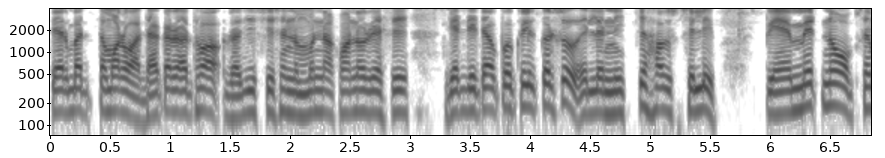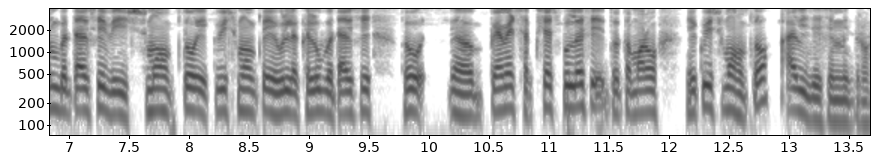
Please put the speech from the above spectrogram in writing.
ત્યારબાદ તમારો આધાર કાર્ડ અથવા રજિસ્ટ્રેશન નંબર નાખવાનો રહેશે. ગેટ ડેટા ઉપર ક્લિક કરશો, એટલે નીચે હાઉસ છેલ્લે પેમેન્ટનો ઓપ્શન બતાવશે. વીસમો હપ્તો, એકવીસમો હપ્તો એવું લખેલું બતાવશે. તો પેમેન્ટ સક્સેસફુલ હશે, તો તમારો એકવીસમો હપ્તો આવી જશે મિત્રો.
